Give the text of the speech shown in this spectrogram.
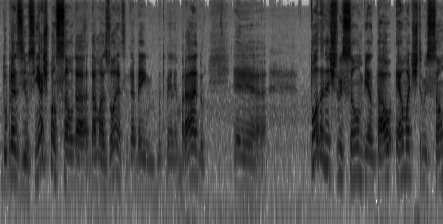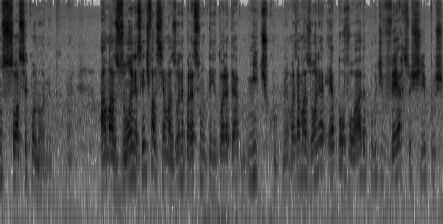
do Brasil. Sim, a expansão da, da Amazônia, você está bem, muito bem lembrado, é, toda destruição ambiental é uma destruição socioeconômica. Né? A Amazônia, se a gente fala assim, a Amazônia parece um território até mítico, né? mas a Amazônia é povoada por diversos tipos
